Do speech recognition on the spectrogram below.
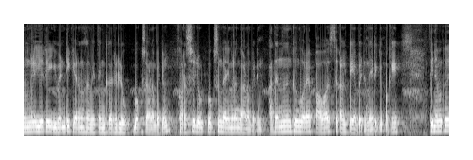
നിങ്ങൾ ഈ ഒരു ഇവന്റിൽ കയറുന്ന സമയത്ത് നിങ്ങൾക്ക് ഒരു ലൂട്ട് ബോക്സ് കാണാൻ പറ്റും. കുറച്ച് ലൂട്ട് ബോക്സും കാര്യങ്ങളും കാണാൻ പറ്റും. അതിൽ നിന്ന് നിങ്ങൾക്ക് കുറേ പവേഴ്സ് കളക്ട് ചെയ്യാൻ പറ്റുന്നതായിരിക്കും ഓക്കെ പിന്നെ നമുക്ക്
